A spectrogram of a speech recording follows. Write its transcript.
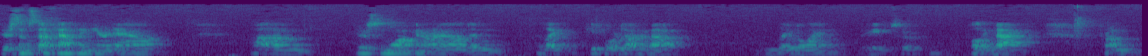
there's some stuff happening here now, um, there's some walking around and like people were talking about labeling, the sort of pulling back from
